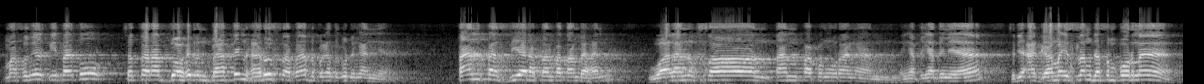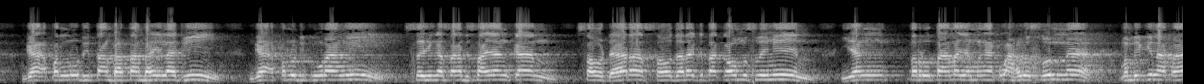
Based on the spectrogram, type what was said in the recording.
Maksudnya kita itu secara dohir dan batin harus apa? berpegang teguh dengannya. Tanpa ziarah, tanpa tambahan, wala nukson, tanpa pengurangan. Ingat-ingat ini ya. Jadi agama Islam sudah sempurna, enggak perlu ditambah-tambahi lagi nggak perlu dikurangi sehingga sangat disayangkan saudara-saudara kita kaum muslimin yang terutama yang mengaku ahlus sunnah membuat apa?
